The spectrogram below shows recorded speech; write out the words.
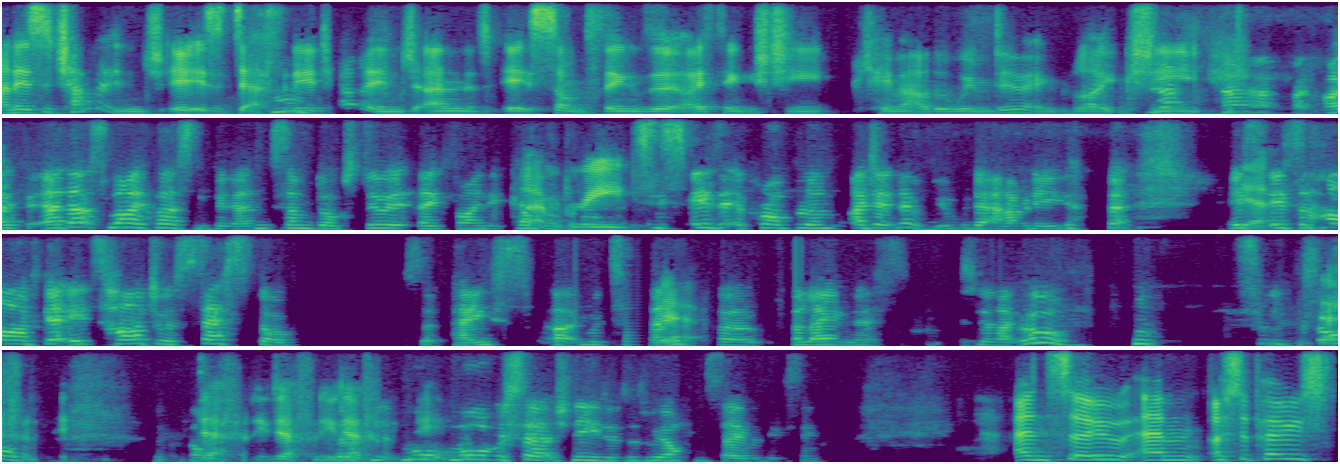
and it's a challenge. It is definitely mm. a challenge. And it's something that I think she came out of the womb doing. Like she yeah, I, I, that's my personal opinion. I think some dogs do it, they find it and breeds. Is, is, it a problem? I don't know. You don't have any it's, yeah. it's a hard get it's hard to assess dogs at pace, I would say, yeah. for, for lameness. You're like, oh, definitely. definitely, definitely, definitely. More, more, research needed, as we often say with these things. And so, um, I suppose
